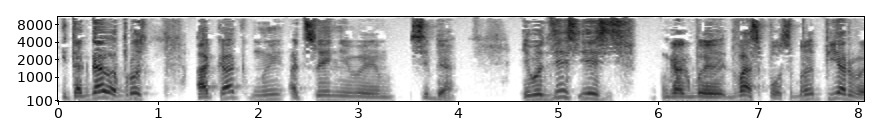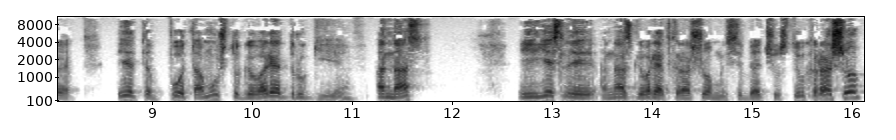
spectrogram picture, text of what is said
И тогда вопрос, а как мы оцениваем себя? И вот здесь есть как бы два способа. Первое – это по тому, что говорят другие о нас, и если о нас говорят хорошо, мы себя чувствуем хорошо.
